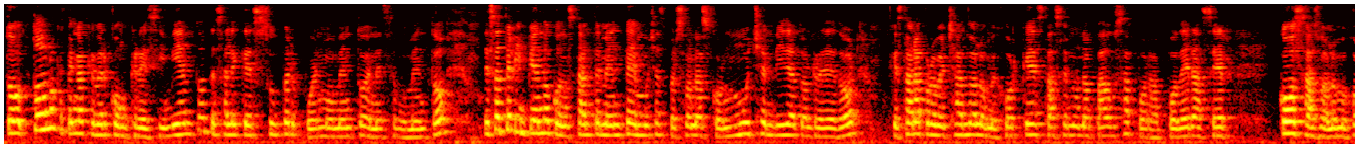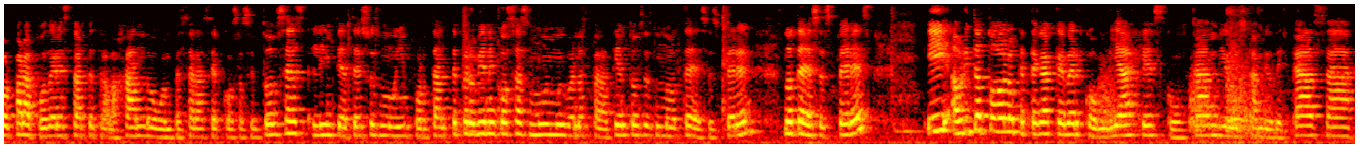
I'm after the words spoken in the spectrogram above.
Todo, todo lo que tenga que ver con crecimiento, te sale que es súper buen momento en ese momento. Estate limpiando constantemente. Hay muchas personas con mucha envidia a tu alrededor que están aprovechando a lo mejor que estás en una pausa para poder hacer cosas o a lo mejor para poder estarte trabajando o empezar a hacer cosas. Entonces, límpiate, eso es muy importante, pero vienen cosas muy, muy buenas para ti, entonces no te desesperen, no te desesperes. Y ahorita todo lo que tenga que ver con viajes, con cambios, cambio de casa,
